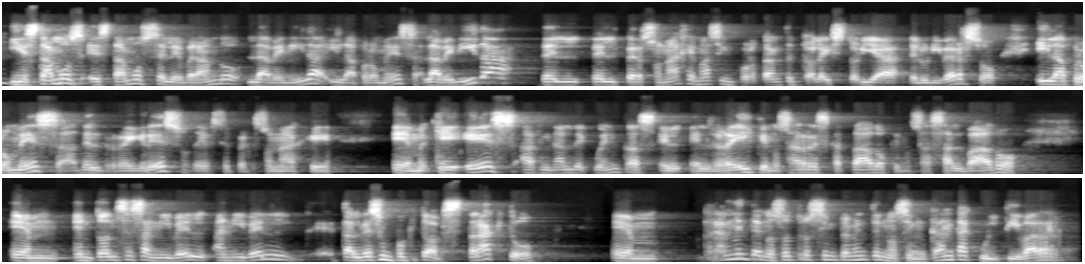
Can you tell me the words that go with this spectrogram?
Y estamos, estamos celebrando la venida y la promesa, la venida del, del, personaje más importante en toda la historia del universo y la promesa del regreso de ese personaje Em, que es a final de cuentas el, rey que nos ha rescatado, que nos ha salvado. Em, entonces, a nivel, a nivel eh, tal vez un poquito abstracto, em, realmente a nosotros simplemente nos encanta cultivar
